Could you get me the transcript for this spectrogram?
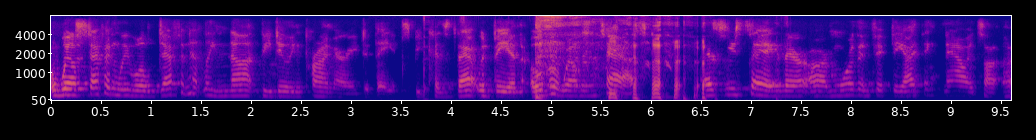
Well, Stefan, we will definitely not be doing primary debates because that would be an overwhelming task. As you say, there are more than 50. I think now it's uh, uh,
